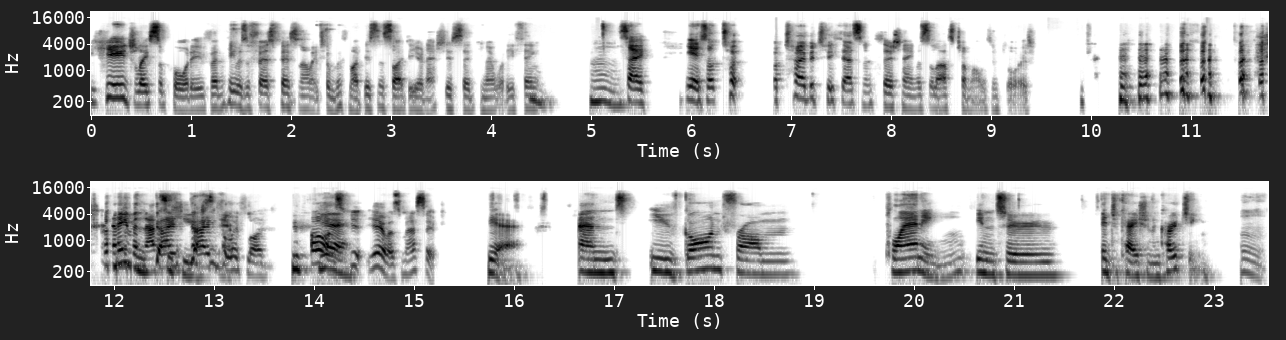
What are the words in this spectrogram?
hugely supportive and he was the first person i went to with my business idea and actually said you know what do you think Mm. so yes Octo- october 2013 was the last time i was employed and even that's a Gain- huge gainfully step. oh yeah. it's hu- yeah it was massive Yeah. And you've gone from planning into education and coaching. Mm.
